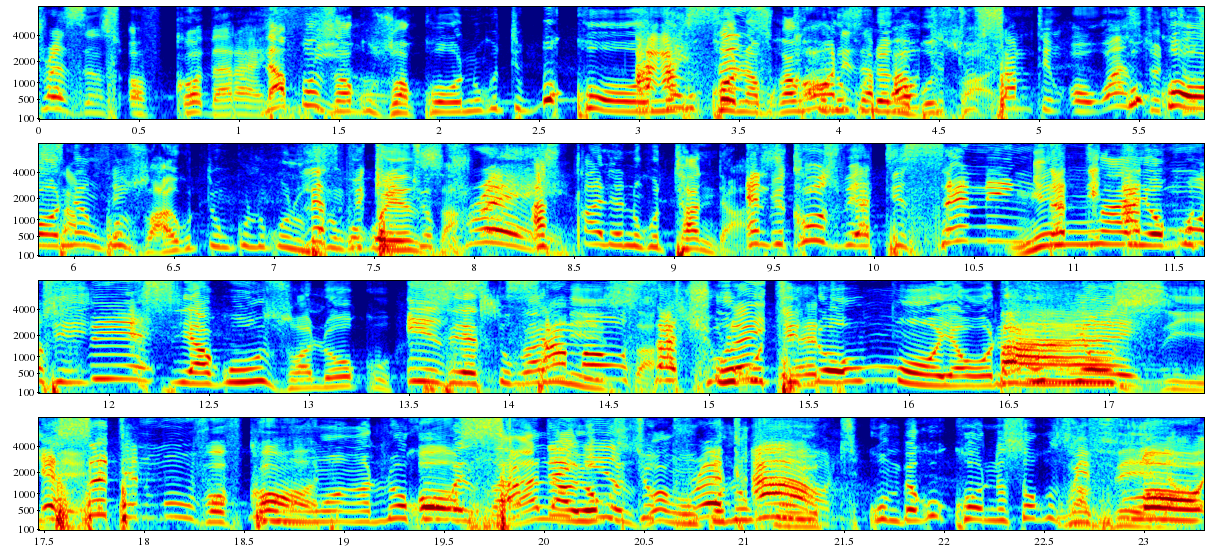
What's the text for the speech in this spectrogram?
presence of God that I lapho zakuzwa khona ukuthi bukhona kukhona bukankulunkulu engibuzwayoukhona engikuzwayo ukuthi unkulunkulu ufuna asiqaleni ukuthandaza. Yokuthi siyakuzwa lokhu siyehlukanisa ukuthi lo umoya wona unyozile. ngalokho okwenzakalayo okwenziwa ngunkulunkulu. kumbe kukhona sokuzavela.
